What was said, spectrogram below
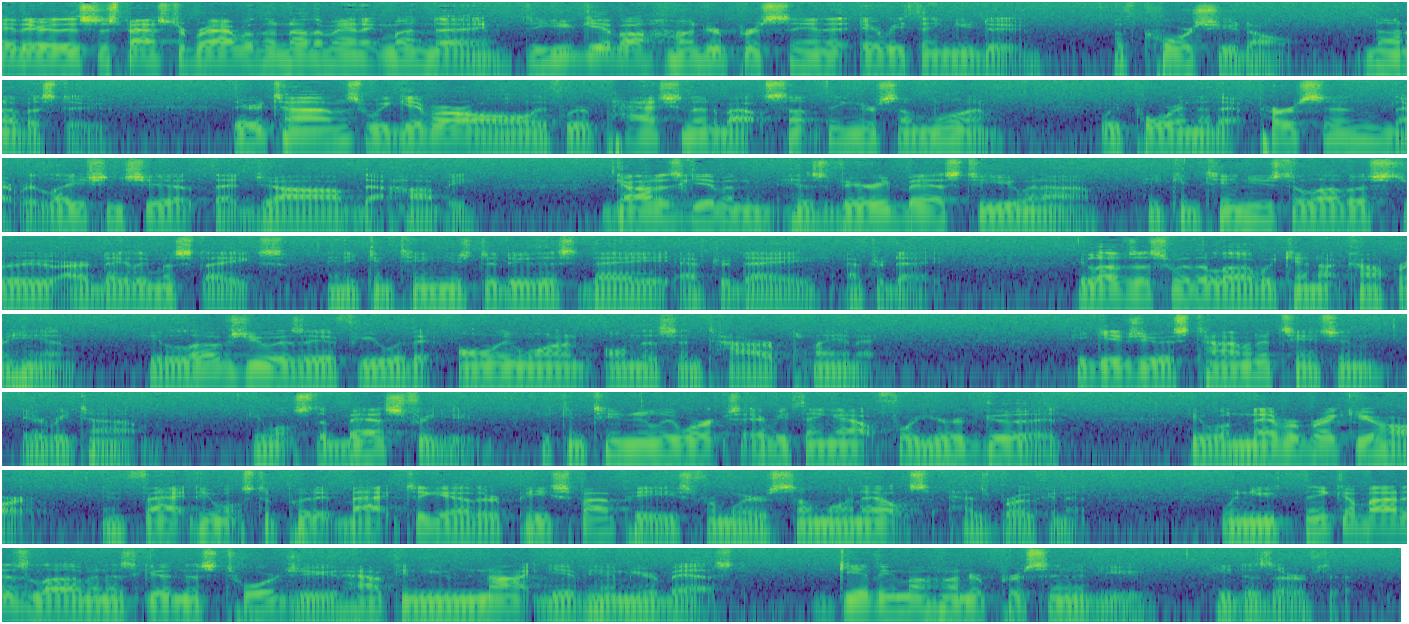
Hey there, this is Pastor Brad with another Manic Monday. Do you give 100% at everything you do? Of course you don't. None of us do. There are times we give our all if we're passionate about something or someone. We pour into that person, that relationship, that job, that hobby. God has given His very best to you and I. He continues to love us through our daily mistakes, and He continues to do this day after day after day. He loves us with a love we cannot comprehend. He loves you as if you were the only one on this entire planet. He gives you his time and attention every time. He wants the best for you. He continually works everything out for your good. He will never break your heart. In fact, he wants to put it back together piece by piece from where someone else has broken it. When you think about his love and his goodness towards you, how can you not give him your best? Give him a 100% of you. He deserves it.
